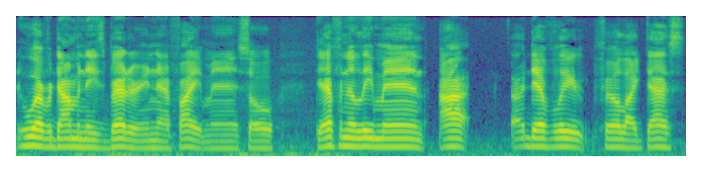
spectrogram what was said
Whoever dominates better in that fight, man. So definitely, man, I I definitely feel like that's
